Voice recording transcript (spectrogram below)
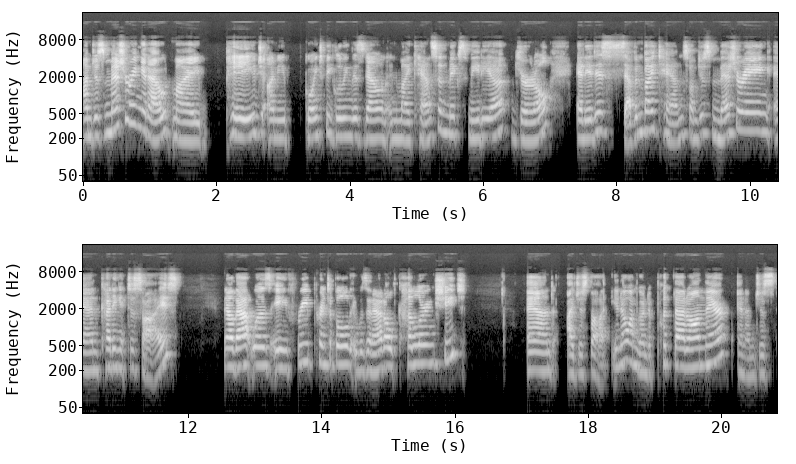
I'm just measuring it out. My page, I'm going to be gluing this down in my Canson Mixed Media journal, and it is 7 by 10, so I'm just measuring and cutting it to size. Now that was a free printable, it was an adult coloring sheet, and I just thought, you know, I'm going to put that on there, and I'm just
